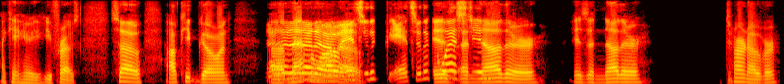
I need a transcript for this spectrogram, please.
i can't hear you. You froze. So i'll keep going. No, Uh, no, no, Matt no, no. Milano Answer the answer the is question. another is another turnover.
